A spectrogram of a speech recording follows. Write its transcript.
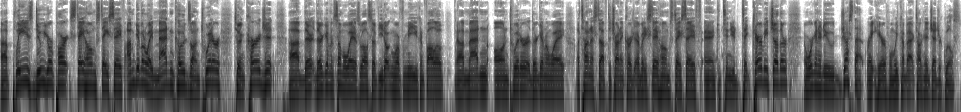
Uh, please do your part. Stay home. Stay safe. I'm giving away Madden codes on Twitter to encourage it. Uh, they're they're giving some away as well. So if you don't get one from me, you can follow uh, Madden on Twitter. They're giving away a ton of stuff to try to encourage everybody stay home, stay safe, and continue to take care of each other. And we're going to do just that right here when we come back talking to Jedrick Wills.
